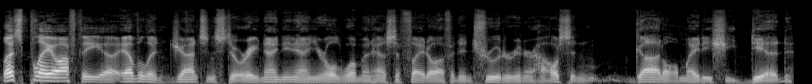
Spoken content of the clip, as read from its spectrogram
Let's play off the uh, Evelyn Johnson story. 99 year old woman has to fight off an intruder in her house, and God Almighty, she did.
